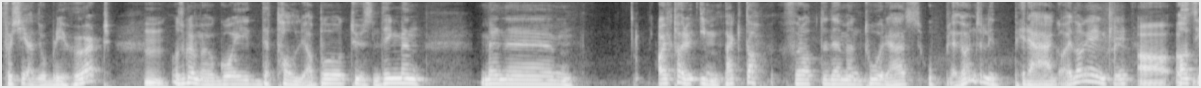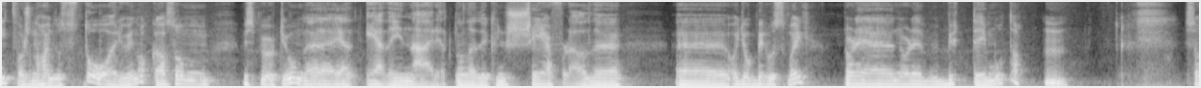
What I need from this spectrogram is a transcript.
fortjener jo å bli hørt. Og så kan man jo gå i detaljer på tusen ting, men, men eh, alt har jo impact, da. For at det med Tore jeg opplever han som litt prega i dag, egentlig. Ah, altså- Av situasjonen. Han jo står jo i noe som Vi spurte jo om det. Er, er det i nærheten av det du kunne se for deg det, eh, å jobbe i Rosenborg? Når det, når det butter imot, da. Mm. Så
